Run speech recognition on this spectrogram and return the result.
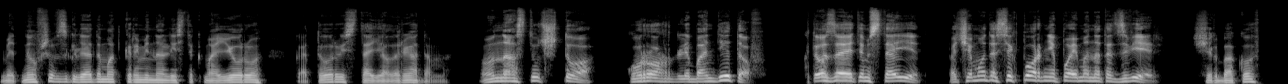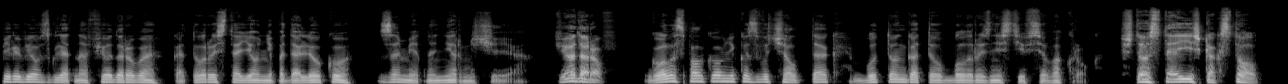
метнувши взглядом от криминалиста к майору, который стоял рядом. «У нас тут что, Курорт для бандитов? Кто за этим стоит? Почему до сих пор не пойман этот зверь?» Щербаков перевел взгляд на Федорова, который стоял неподалеку, заметно нервничая. «Федоров!» Голос полковника звучал так, будто он готов был разнести все вокруг. «Что стоишь, как столб?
